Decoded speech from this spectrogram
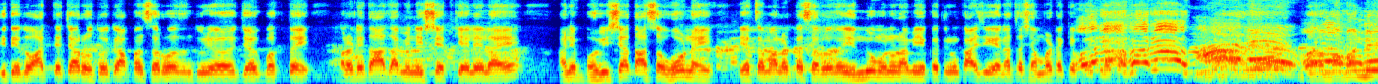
तिथे जो अत्याचार होतोय तो आपण सर्व जग बघतोय. मला वाटतं आज आम्ही निश्चित केलेला आहे. आणि भविष्यात असं होऊ नये याचं मला वाटतं सर्वजण हिंदू म्हणून आम्ही एकत्र येऊन काळजी घेण्याचा शंभर टक्के प्रयत्न मामांनी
